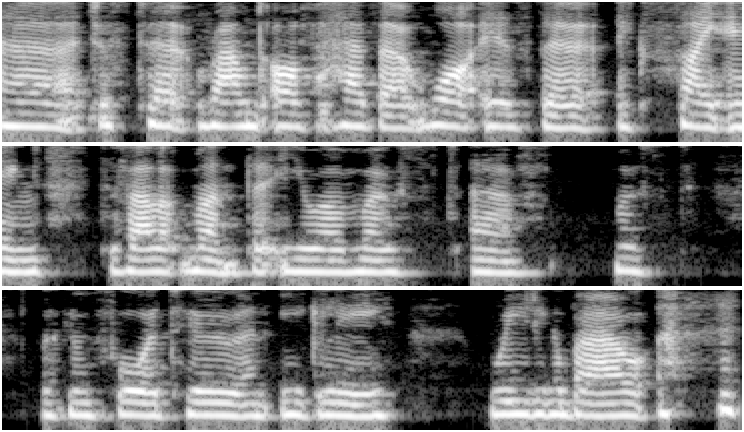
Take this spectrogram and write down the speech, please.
uh, just to round off, Heather, what is the exciting development that you are most uh, most looking forward to and eagerly reading about?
